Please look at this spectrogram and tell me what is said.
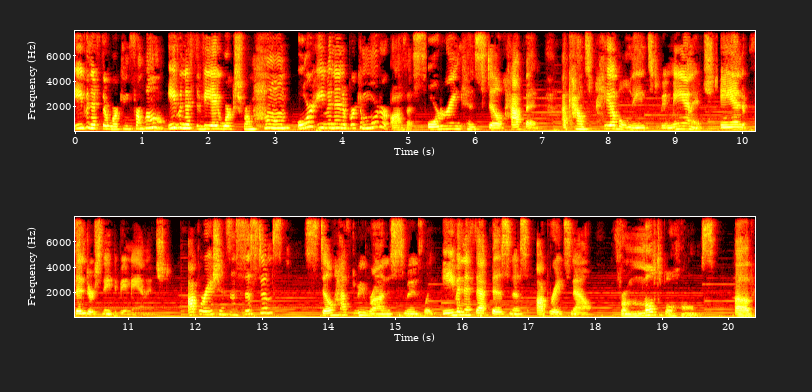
even if they're working from home. Even if the VA works from home or even in a brick and mortar office, ordering can still happen. Accounts payable needs to be managed and vendors need to be be managed. Operations and systems still have to be run smoothly, even if that business operates now from multiple homes of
